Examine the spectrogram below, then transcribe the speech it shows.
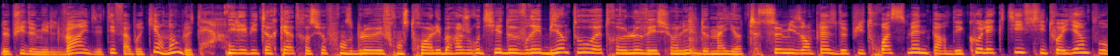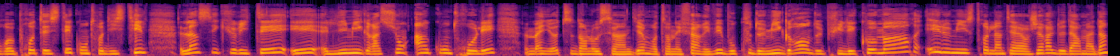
Depuis 2020, ils étaient fabriqués en Angleterre. Il est 8h04 sur France Bleu et France 3. Les barrages routiers devraient bientôt être levés sur l'île de Mayotte. Ce mis en place depuis trois semaines par des collectifs citoyens pour protester contre, disent-ils, l'insécurité et l'immigration incontrôlée. Mayotte, dans l'océan Indien, voit en effet arriver beaucoup de migrants depuis les Comores et le ministre de l'Intérieur, Gérald Darmanin,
